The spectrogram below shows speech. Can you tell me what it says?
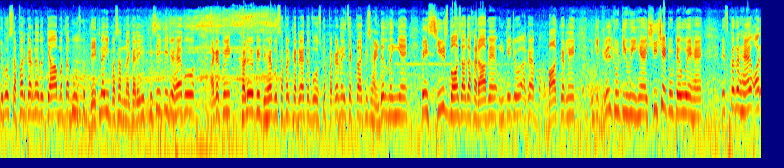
कि वो सफ़र करना तो क्या मतलब वो उसको देखना भी पसंद ना करेगी किसी की जो है वो अगर कोई खड़े होकर जो है वो सफ़र कर रहा है तो वो उसको पकड़ नहीं सकता किसी हैंडल नहीं है। कई सीट्स बहुत ज़्यादा ख़राब हैं उनके जो अगर बात कर लें उनकी ग्रिल टूटी हुई हैं शीशे टूटे हुए हैं इस कदर हैं और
